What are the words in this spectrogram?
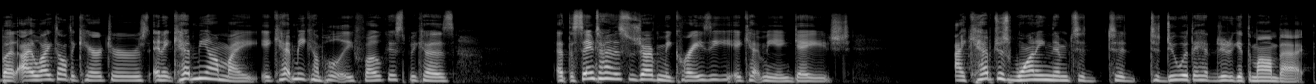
but I liked all the characters and it kept me on my it kept me completely focused because at the same time this was driving me crazy it kept me engaged I kept just wanting them to to to do what they had to do to get the mom back.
